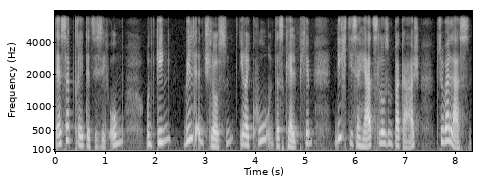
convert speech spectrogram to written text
Deshalb drehte sie sich um und ging, wild entschlossen, ihre Kuh und das Kälbchen nicht dieser herzlosen Bagage zu überlassen.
